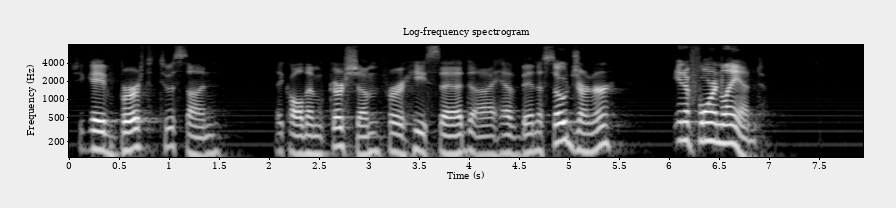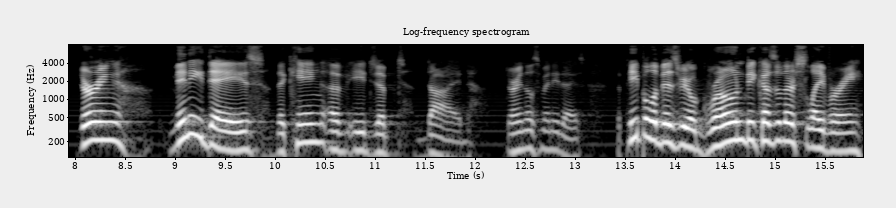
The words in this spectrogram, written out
She gave birth to a son. They called him Gershom, for he said, I have been a sojourner in a foreign land. During many days, the king of Egypt died. During those many days, the people of Israel groaned because of their slavery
